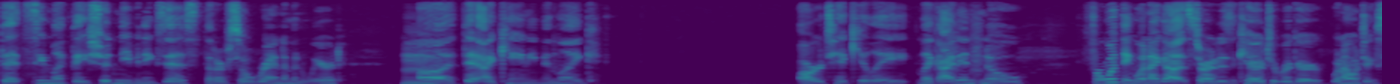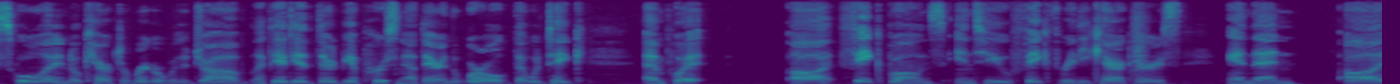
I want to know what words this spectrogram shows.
that seem like they shouldn't even exist that are so random and weird. Mm. uh, that I can't even like articulate. Like I didn't know. For one thing, when I got started as a character rigger, when I went to school, I didn't know character rigger was a job. Like the idea that there'd be a person out there in the world that would take and put uh, fake bones into fake 3D characters and then uh,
